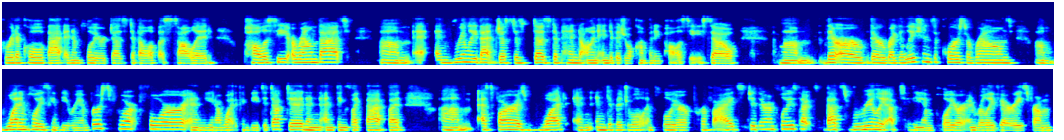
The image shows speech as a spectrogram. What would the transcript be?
critical that an employer does develop a solid policy around that. Um, and really that just is, does depend on individual company policy. So um, there are there are regulations, of course, around um, what employees can be reimbursed for, for, and you know what can be deducted and and things like that. But um, as far as what an individual employer provides to their employees, that's that's really up to the employer and really varies from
